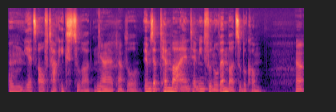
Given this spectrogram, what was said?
um jetzt auf Tag X zu warten. ja, ja, klar. So, im September einen Termin für November zu bekommen. Ja.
